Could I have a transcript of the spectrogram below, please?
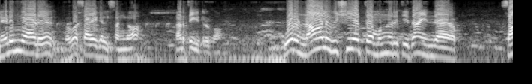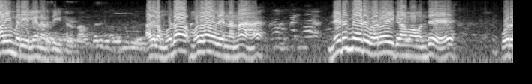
நெடுங்காடு விவசாயிகள் சங்கம் நடத்திக்கிட்டு இருக்கோம். ஒரு நாலு விஷயத்தை முன்னிறுத்தி தான் இந்த சாலை மறியலே நடத்திக்கிட்டு இருக்கோம். அதுல முத முதலாவது என்னன்னா நெடுங்காடு வருவாய் கிராமம் வந்து ஒரு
